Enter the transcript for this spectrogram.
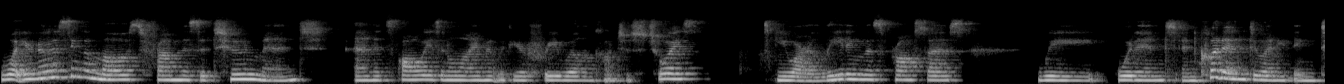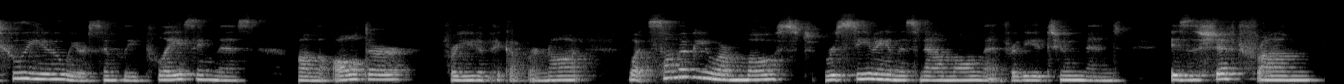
what you're noticing the most from this attunement, and it's always in alignment with your free will and conscious choice, you are leading this process. We wouldn't and couldn't do anything to you. We are simply placing this on the altar for you to pick up or not. What some of you are most receiving in this now moment for the attunement is the shift from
